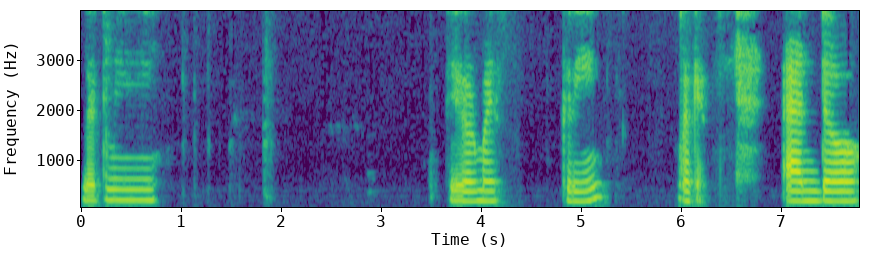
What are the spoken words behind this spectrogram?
Let me clear my screen. Okay, and uh,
